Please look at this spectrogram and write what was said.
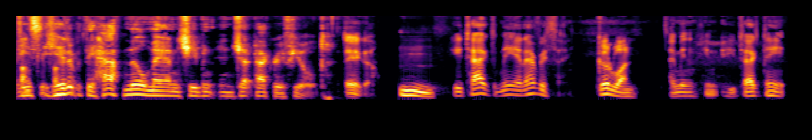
funky. he's, he hit it with the half mil man achievement in Jetpack Refueled. There you go. Mm, He tagged me and everything. good one. I mean, he, he tagged Nate.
